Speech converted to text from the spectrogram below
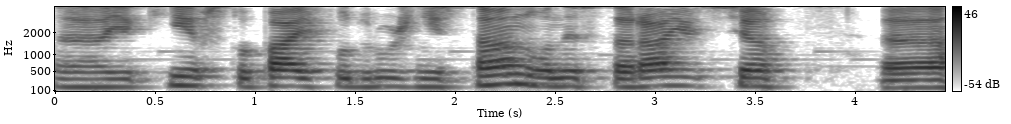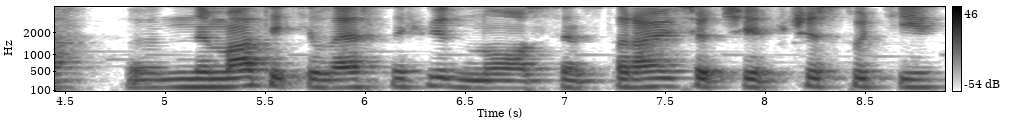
е, які вступають в подружній стан, вони стараються е, не мати тілесних відносин, стараються в чистоті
